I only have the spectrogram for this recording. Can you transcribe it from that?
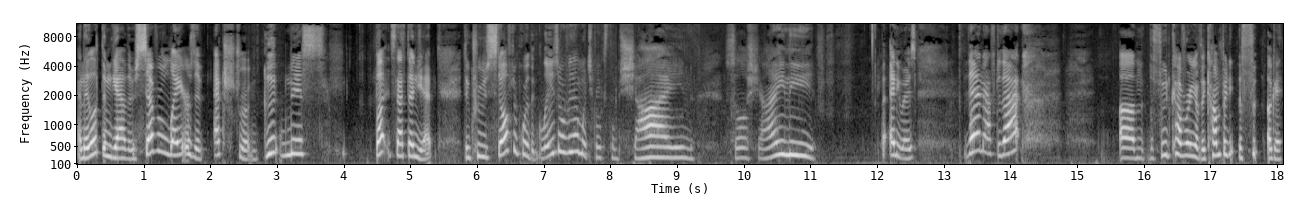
and they let them gather several layers of extra goodness. But it's not done yet. The crews still have to pour the glaze over them, which makes them shine so shiny. But anyways, then after that, um, the food covering of the company, the food, okay,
